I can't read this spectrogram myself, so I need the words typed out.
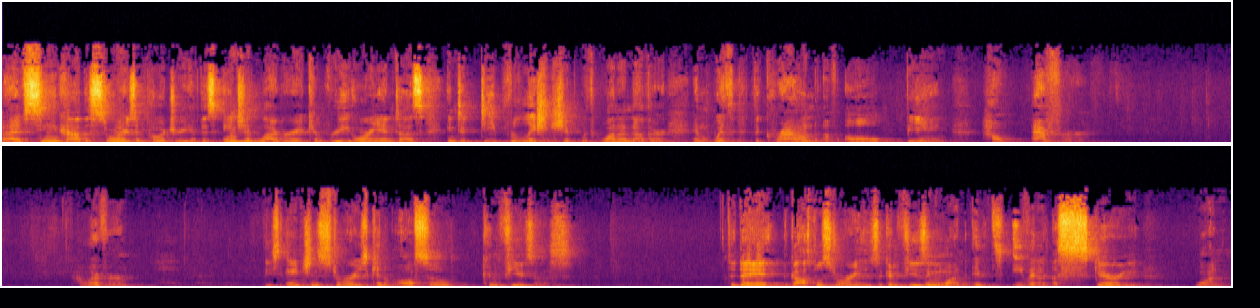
But I have seen how the stories and poetry of this ancient library can reorient us into deep relationship with one another and with the ground of all being. However, however, these ancient stories can also confuse us. Today, the gospel story is a confusing one. It's even a scary one.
